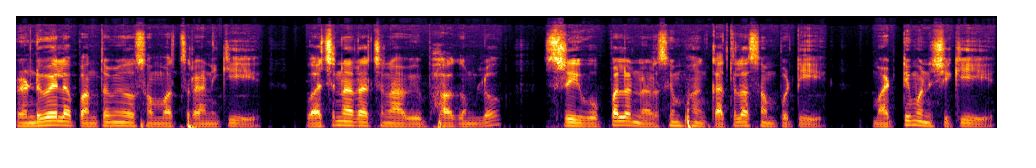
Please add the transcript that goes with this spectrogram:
రెండు వేల పంతొమ్మిదవ సంవత్సరానికి వచన రచన విభాగంలో శ్రీ ఉప్పల నరసింహం కథల సంపుటి మట్టి మనిషికి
